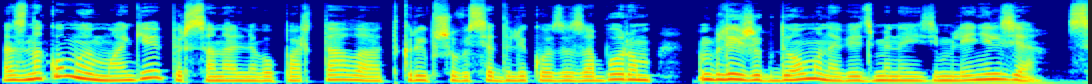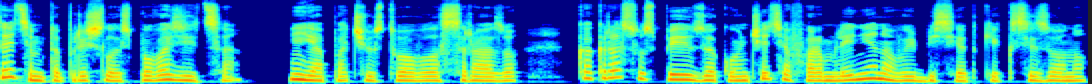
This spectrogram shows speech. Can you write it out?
Знакомую магию персонального портала, открывшегося далеко за забором, ближе к дому на ведьминой земле нельзя. С этим-то пришлось повозиться. Я почувствовала сразу. Как раз успею закончить оформление новой беседки к сезону.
